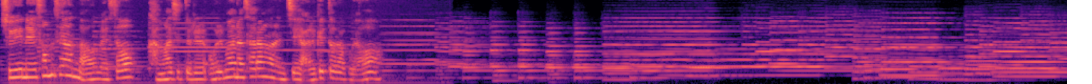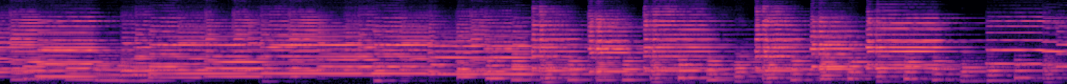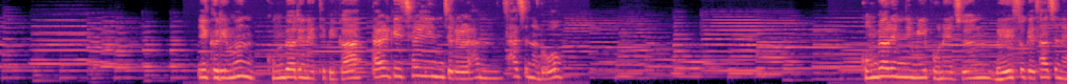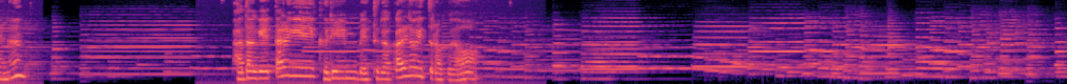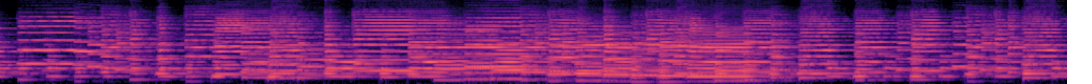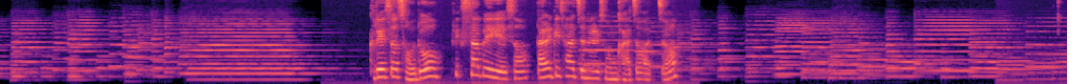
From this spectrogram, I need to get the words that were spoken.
주인의 섬세한 마음에서 강아지들을 얼마나 사랑하는지 알겠더라고요. 이 그림은 공별이네 TV가 딸기 챌린지를 한 사진으로 공별이님이 보내준 메일 속의 사진에는 바닥에 딸기 그림 매트가 깔려 있더라고요. 그래서 저도 픽사베이에서 딸기 사진을 좀 가져왔죠.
